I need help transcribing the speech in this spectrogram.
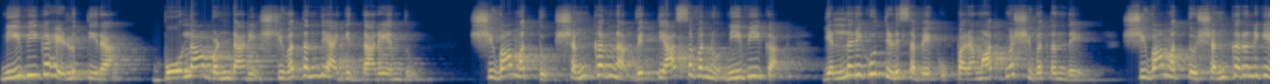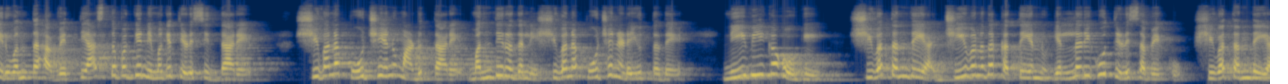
ನೀವೀಗ ಹೇಳುತ್ತೀರಾ, ಬೋಲಾ ಭಂಡಾರಿ ಶಿವತಂದೆ ಆಗಿದ್ದಾರೆ ಎಂದು. ಶಿವ ಮತ್ತು ಶಂಕರ್ನ ವ್ಯತ್ಯಾಸವನ್ನು ನೀವೀಗ ಎಲ್ಲರಿಗೂ ತಿಳಿಸಬೇಕು. ಪರಮಾತ್ಮ ಶಿವತಂದೆ ಶಿವ ಮತ್ತು ಶಂಕರನಿಗೆ ಇರುವಂತಹ ವ್ಯತ್ಯಾಸದ ಬಗ್ಗೆ ನಿಮಗೆ ತಿಳಿಸಿದ್ದಾರೆ. ಶಿವನ ಪೂಜೆಯನ್ನು ಮಾಡುತ್ತಾರೆ. ಮಂದಿರದಲ್ಲಿ ಶಿವನ ಪೂಜೆ ನಡೆಯುತ್ತದೆ. ನೀವೀಗ ಹೋಗಿ ಶಿವತಂದೆಯ ಜೀವನದ ಕಥೆಯನ್ನು ಎಲ್ಲರಿಗೂ ತಿಳಿಸಬೇಕು. ಶಿವತಂದೆಯ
